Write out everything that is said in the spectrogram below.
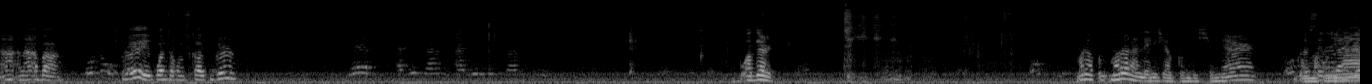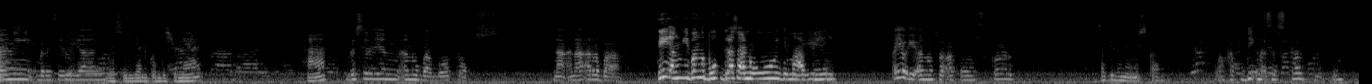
Na, na ba? Pero eh, kwan sa akong scalp girl. Buwa girl. Mara, mara lang din siya conditioner. Brazilian gani, Brazilian. Brazilian conditioner. Ha? Brazilian ano ba, Botox. Na, naara ba? Di, ang ibang buhok dra sa ano oh, hindi ma-appeal. Ayaw i-ano sa akong scalp. Sabi lang na yung scalp. Ang hapdi na sa scalp. eh.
